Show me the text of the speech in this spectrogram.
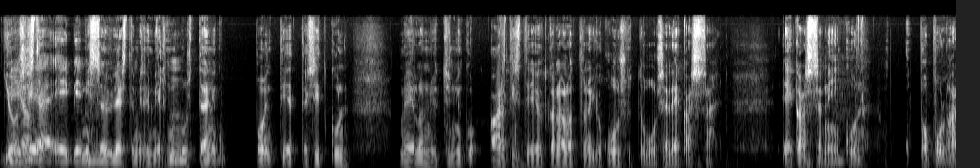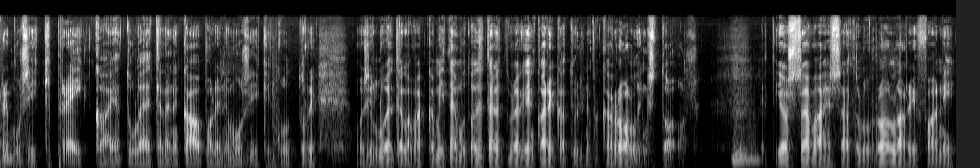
Joo, niin siis tämä ei, ei missään yleistämisen mielessä, mm. mutta tämä niin pointti, että sitten kun meillä on nyt niin artisteja, jotka on aloittanut jo 60-luvun siellä ekassa, ekassa niin kuin populaarimusiikki breikkaa ja tulee tällainen kaupallinen musiikkikulttuuri. Voisin luetella vaikka mitä, mutta otetaan nyt melkein karikatyyrinen vaikka Rolling Stones – Mm. Et jossain vaiheessa olet ollut rollarifani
